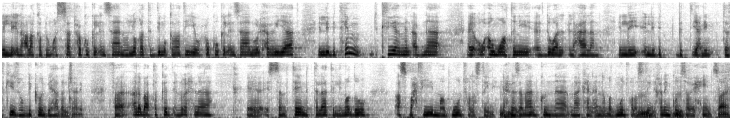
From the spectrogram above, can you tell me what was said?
اللي لها علاقة بمؤسسات حقوق الإنسان واللغة الديمقراطية وحقوق الإنسان والحريات اللي بتهم كثير من أبناء آه، أو مواطني دول العالم اللي اللي بت يعني تركيزهم بيكون بهذا الجانب. فأنا بعتقد إنه إحنا آه، السنتين الثلاثة اللي مضوا أصبح في مضمون فلسطيني مم. إحنا زمان كنا ما كان عندنا مضمون فلسطيني خلينا نكون صريحين صحيح.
